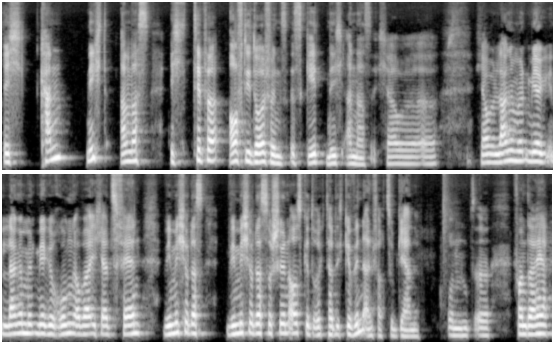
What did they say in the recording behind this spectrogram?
Ich kann nicht anders. Ich tippe auf die Dolphins. Es geht nicht anders. Ich habe, äh, ich habe lange mit mir, lange mit mir gerungen, aber ich als Fan, wie Micho das, wie Micho das so schön ausgedrückt hat, ich gewinne einfach zu gerne. Und äh, von daher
